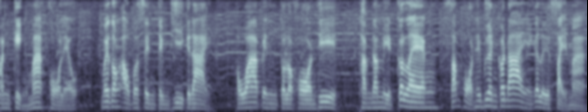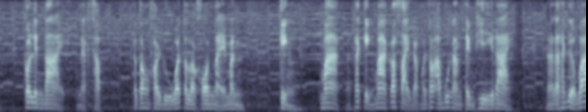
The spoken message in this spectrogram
มันเก่งมากพอแล้ว ไม่ต้องเอาเปอร์เซ็นต์เต็มที่ก็ได้ เพราะว่าเป็นตัวละครที่ทำดาเมจก็แรงซับพอร์ตให้เพื่อนก็ได้ไงก็เลยใส่มาก็เล่นได้นะครับ ก็ต้องคอยดูว่าตัวละครไหนมันเก่งมากนะถ้าเก่งมากก็ใส่แบบไม่ต้องเอาผู้นำเต็มที่ก็ได้นะแต่ถ้าเกิดว่า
